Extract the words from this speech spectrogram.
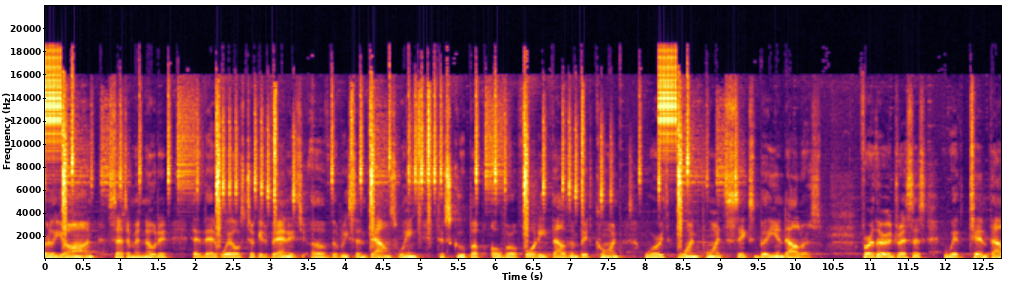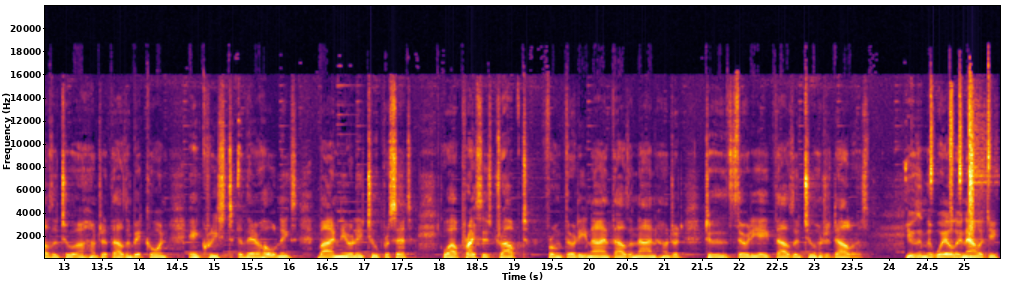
Earlier on, Santiment noted that whales took advantage of the recent downswing to scoop up over 40,000 Bitcoin worth $1.6 billion. Further addresses with 10,000 to 100,000 Bitcoin increased their holdings by nearly 2%, while prices dropped from 39,900 to $38,200. Using the whale analogy,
